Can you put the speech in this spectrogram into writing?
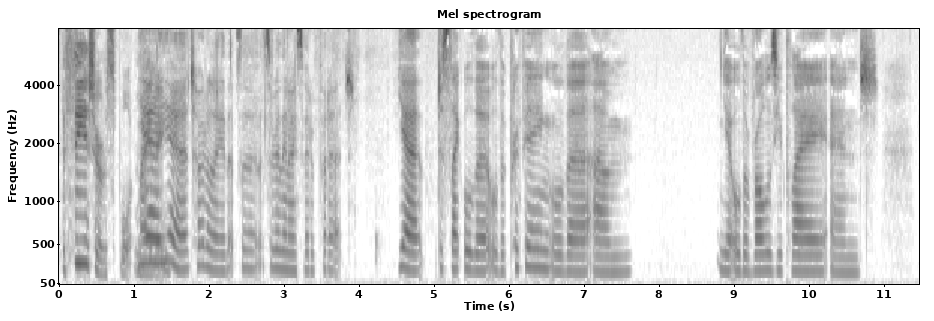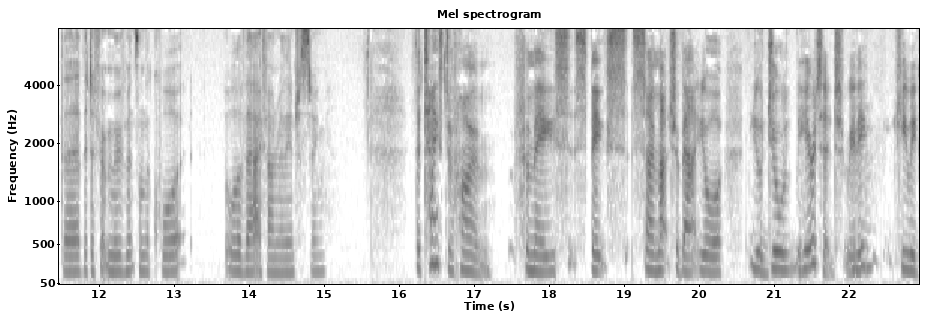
The theatre of sport maybe. Yeah, yeah, totally. That's a that's a really nice way to put it. Yeah, just like all the all the prepping, all the um, yeah, all the roles you play, and the the different movements on the court. All of that I found really interesting. The taste of home for me speaks so much about your your dual heritage, really, Kiwi,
